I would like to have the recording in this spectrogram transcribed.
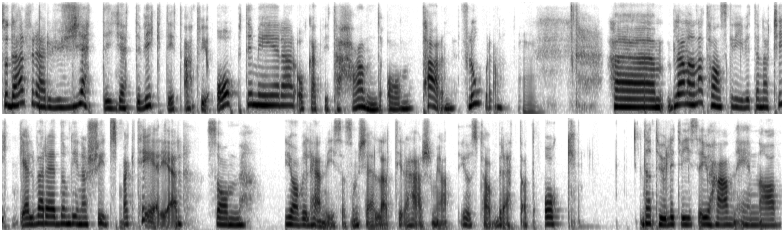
Så därför är det ju jätte, jätteviktigt att vi optimerar och att vi tar hand om tarmfloran. Mm. Uh, bland annat har han skrivit en artikel, Var rädd om dina skyddsbakterier, som jag vill hänvisa som källa till det här som jag just har berättat. Och naturligtvis är ju han en av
